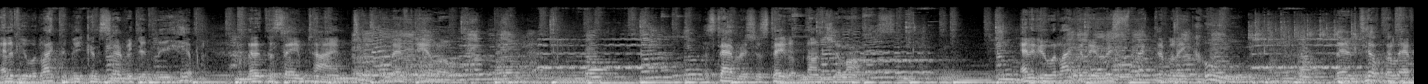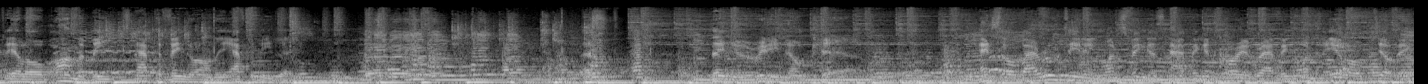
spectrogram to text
And if you would like to be conservatively hip, then at the same time, tilt the left earlobe. Establish a state of nonchalance. And if you would like to be respectably cool, then tilt the left earlobe on the beat, snap the finger on the afterbeat leg. Then you really don't care. And so by routining one's finger snapping and choreographing one's earlobe tilting,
